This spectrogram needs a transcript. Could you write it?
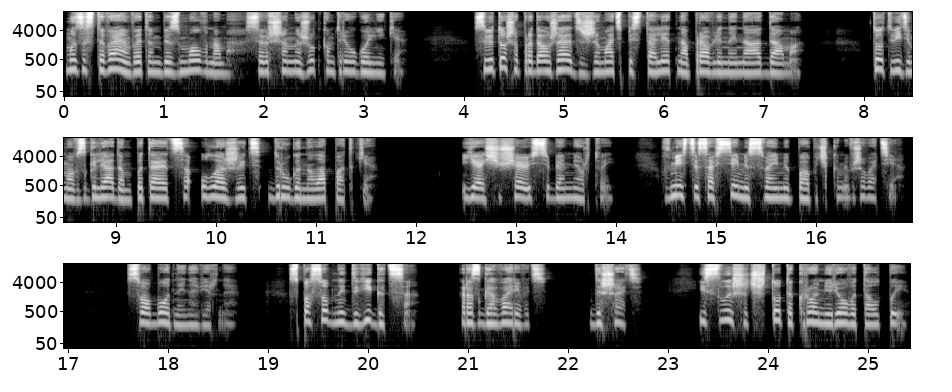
Мы застываем в этом безмолвном, совершенно жутком треугольнике. Святоша продолжает сжимать пистолет, направленный на Адама. Тот, видимо, взглядом пытается уложить друга на лопатки. Я ощущаю себя мертвой. Вместе со всеми своими бабочками в животе. Свободной, наверное. Способной двигаться, разговаривать, дышать и слышать что-то, кроме рева толпы.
